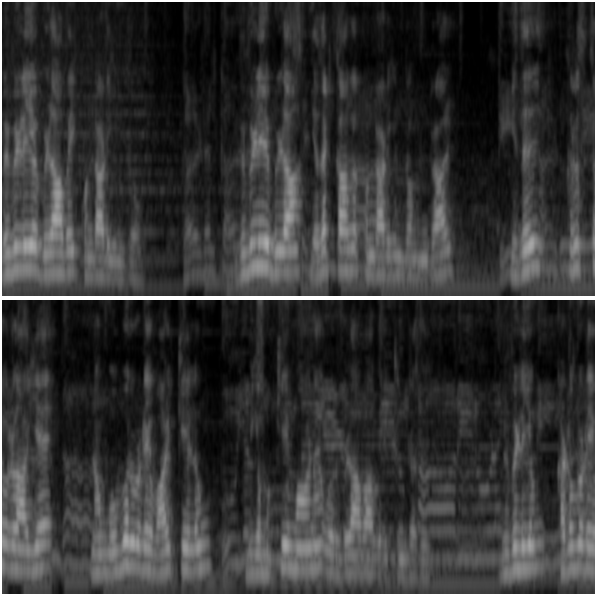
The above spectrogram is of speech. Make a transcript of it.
விவிலிய விழாவை கொண்டாடுகின்றோம். விவிலிய விழா எதற்காக கொண்டாடுகின்றோம் என்றால் இது கிறிஸ்தவர்களாகிய நாம் ஒவ்வொருவருடைய வாழ்க்கையிலும் மிக முக்கியமான ஒரு விழாவாக இருக்கின்றது. விவிலியம் கடவுளுடைய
